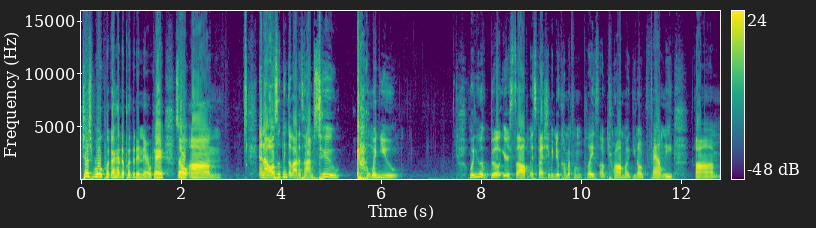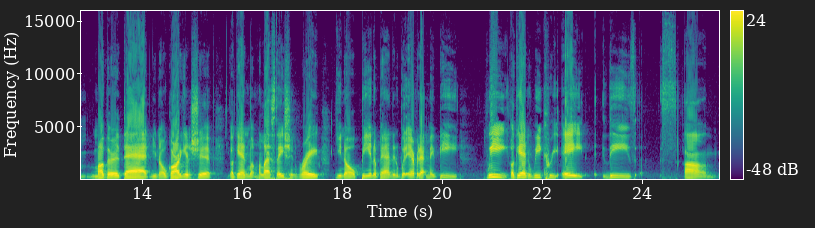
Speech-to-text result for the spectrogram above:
Just real quick, I had to put that in there, okay? So um and I also think a lot of times too when you when you have built yourself, especially when you're coming from a place of trauma, you know, family, um, mother, dad, you know, guardianship, again, molestation, rape, you know, being abandoned, whatever that may be, we, again, we create these, um,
